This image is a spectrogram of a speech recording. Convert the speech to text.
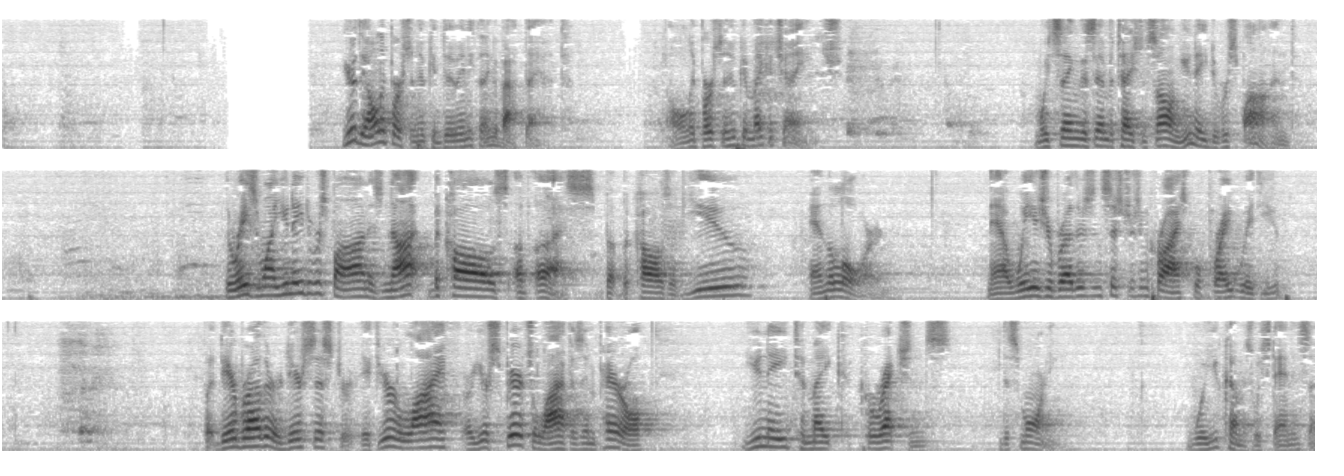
You're the only person who can do anything about that. The only person who can make a change we sing this invitation song, you need to respond. The reason why you need to respond is not because of us, but because of you and the Lord. Now, we, as your brothers and sisters in Christ, will pray with you. But, dear brother or dear sister, if your life or your spiritual life is in peril, you need to make corrections this morning. Will you come as we stand and sing?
